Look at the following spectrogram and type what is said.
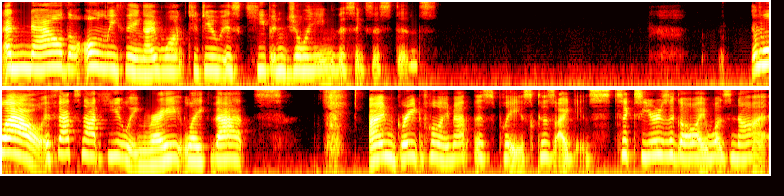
And now, the only thing I want to do is keep enjoying this existence. Wow, if that's not healing, right? Like, that's I'm grateful I'm at this place because I six years ago I was not.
